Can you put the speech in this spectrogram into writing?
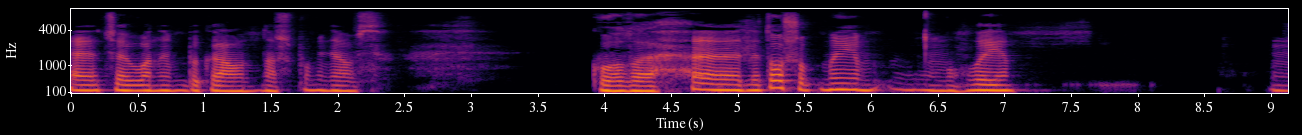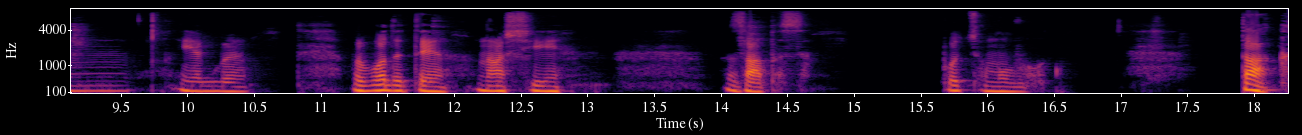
Е, червоним бекграунд наш помінявся коло. Е, для того, щоб ми могли якби, виводити наші записи по цьому вулику. Так,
